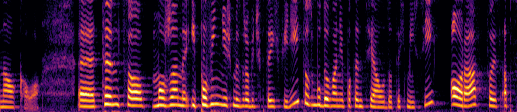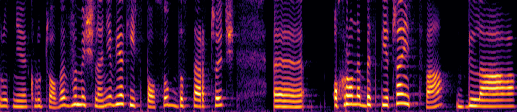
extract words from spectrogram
naokoło. E, tym, co możemy i powinniśmy zrobić w tej chwili, to zbudowanie potencjału do tych misji oraz, co jest absolutnie kluczowe, wymyślenie, w jaki sposób dostarczyć e, ochronę bezpieczeństwa dla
